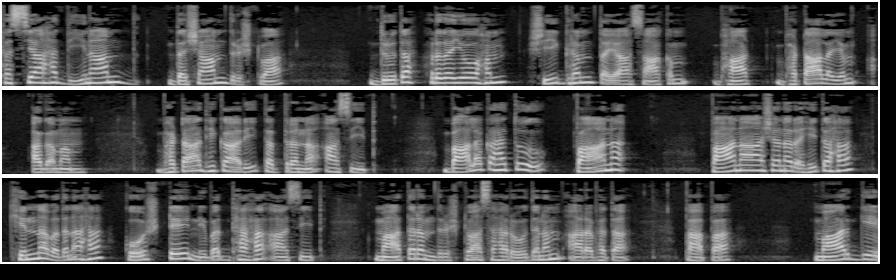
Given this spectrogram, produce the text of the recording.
तस्याः दीनां दशां दृष्ट्वा द्रुतहृदयोऽहं शीघ्रं तया साकं भटालयम् अगमम्। भटाधिकारी तत्र न आसीत्। बालकः तु पान पानाशनरहितः खिन्नवदनः कोष्ठे निबद्धः आसीत्। मातरं दृष्ट्वा सः रोदनम् आरभत। पाप मार्गे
